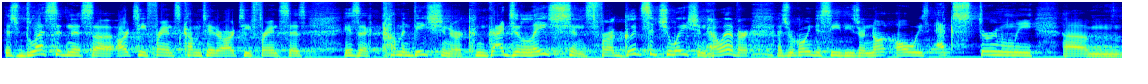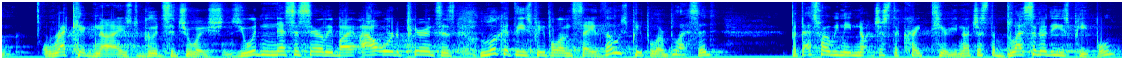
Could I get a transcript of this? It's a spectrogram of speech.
This blessedness, uh, R.T. France, commentator R.T. France says, is a commendation or congratulations for a good situation. However, as we're going to see, these are not always externally um, recognized good situations. You wouldn't necessarily, by outward appearances, look at these people and say, those people are blessed. But that's why we need not just the criteria, not just the blessed are these people.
